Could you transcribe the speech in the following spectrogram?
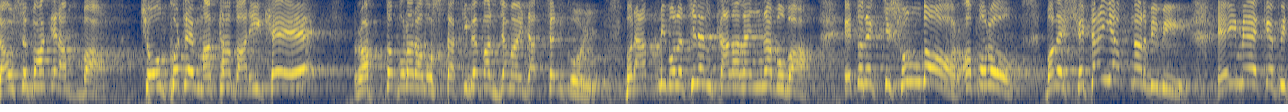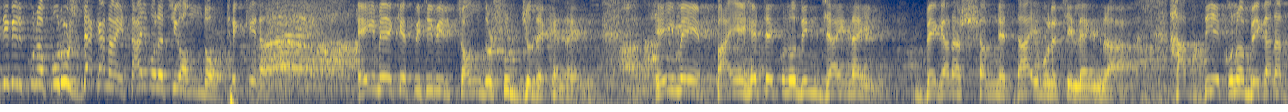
গাউসে পাকের আব্বা, চৌকটে মাথা বাড়ি খেয়ে রক্ত পড়ার অবস্থা, কি ব্যাপার জামাই, যাচ্ছেন কই? বলে, আপনি বলেছিলেন কালা ল্যাংরা বুবা, এ তো দেখছি সুন্দর, অপরূপ। বলে, সেটাই আপনার বিবি। এই মেয়েকে পৃথিবীর কোনো পুরুষ দেখে নাই, তাই বলেছি অন্ধ, ঠিক কিনা? এই মেয়েকে পৃথিবীর চন্দ্র, সূর্য দেখে নাই। এই মেয়ে পায়ে হেঁটে কোনোদিন যায় নাই, বেগানার সামনে, তাই বলেছি ল্যাংরা হাত দিয়ে কোনো বেগানার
